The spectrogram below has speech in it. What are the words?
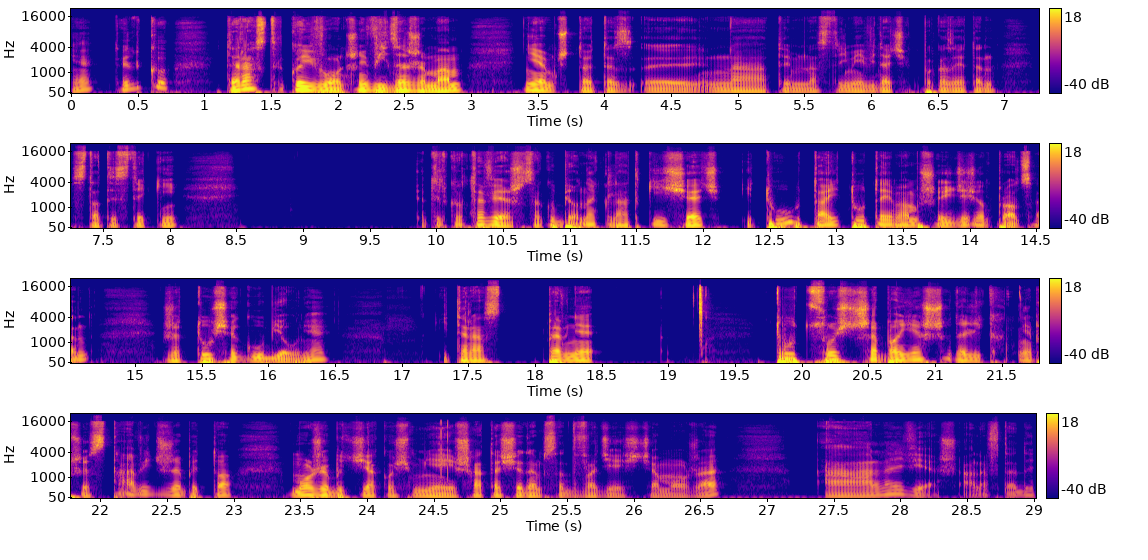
nie? Tylko teraz tylko i wyłącznie widzę, że mam, nie wiem, czy to te, y, na tym, na streamie widać, jak pokazuje ten statystyki, tylko te, wiesz, zagubione klatki, sieć i tutaj, tutaj mam 60%, że tu się gubią, nie? I teraz pewnie tu coś trzeba jeszcze delikatnie przestawić, żeby to może być jakoś mniejsza, te 720 może, ale wiesz, ale wtedy,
